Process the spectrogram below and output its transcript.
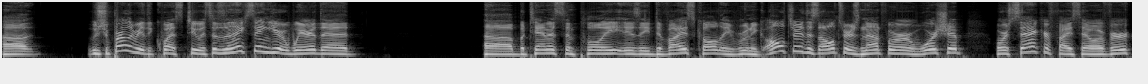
Uh, we should probably read the quest too. It says the next thing you're aware that uh, Botanist employ is a device called a runic altar. This altar is not for worship or sacrifice, however.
